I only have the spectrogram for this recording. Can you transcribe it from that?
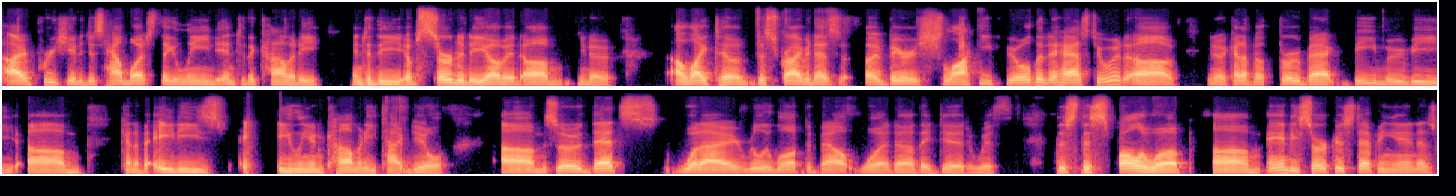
I appreciated just how much they leaned into the comedy, into the absurdity of it. Um, you know, I like to describe it as a very schlocky feel that it has to it. Uh, you know, kind of a throwback B movie, um, kind of 80s alien comedy type deal. Um, so that's what I really loved about what uh, they did with this this follow up. Um, Andy Serkis stepping in as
